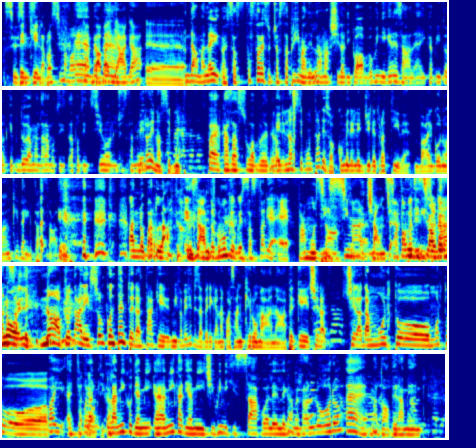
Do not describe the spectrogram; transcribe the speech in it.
Sì, sì, perché sì. la prossima volta Eh, beh, Baba beh. Yaga eh, No, ma lei, questa, sta storia è successa prima della nascita di Pov, quindi che ne sa lei, capito? Che doveva mandare la, posi- la posizione, giustamente. però le nostre Vabbè, puntate sua. Poi a casa sua, vero? e le nostre puntate sono come le leggi retroattive, valgono anche per il passato. Hanno parlato. Esatto, comunque questa storia è famosissima, No, c'ha un cioè, sacco di famosissima per risonanza. noi. No, totale, sono contento in realtà che mi fa piacere sapere che è una cosa anche romana, perché ce la, Esatto. ce la dà molto, molto Poi è tipo l'ami- l'amico di ami- è amica di amici, quindi chissà qual è il legame fra Chissà loro. Eh, ma no, veramente. amica di.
